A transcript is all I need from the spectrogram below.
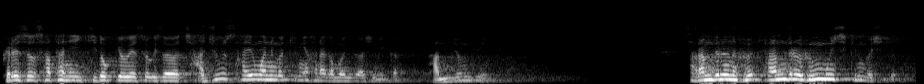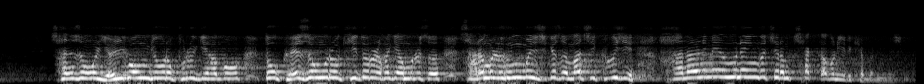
그래서 사탄이 기독교회 속에서 자주 사용하는 것 중에 하나가 뭔지 아십니까? 감정주의입니다. 사람들은, 사람들을 흥분시키는 것이죠. 찬송을 열광적으로 부르게 하고 또 괴성으로 기도를 하게 함으로써 사람을 흥분시켜서 마치 그것이 하나님의 은혜인 것처럼 착각을 일으켜버리는 것입니다.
